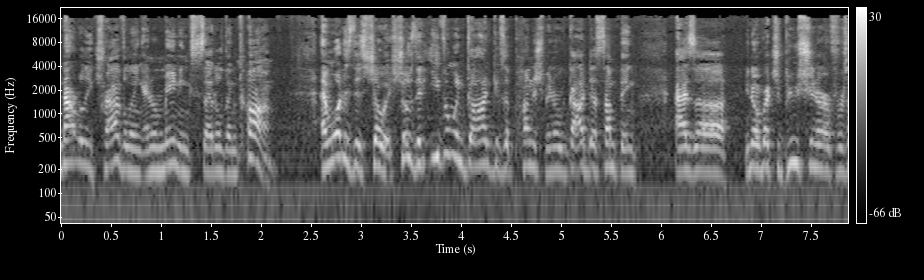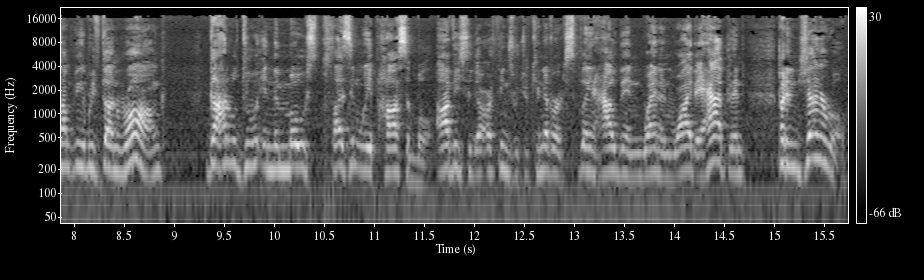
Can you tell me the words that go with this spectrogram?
not really traveling and remaining settled and calm. And what does this show? It shows that even when God gives a punishment or God does something as a you know retribution or for something that we've done wrong, God will do it in the most pleasant way possible. Obviously, there are things which we can never explain how, then, when, and why they happened, but in general,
